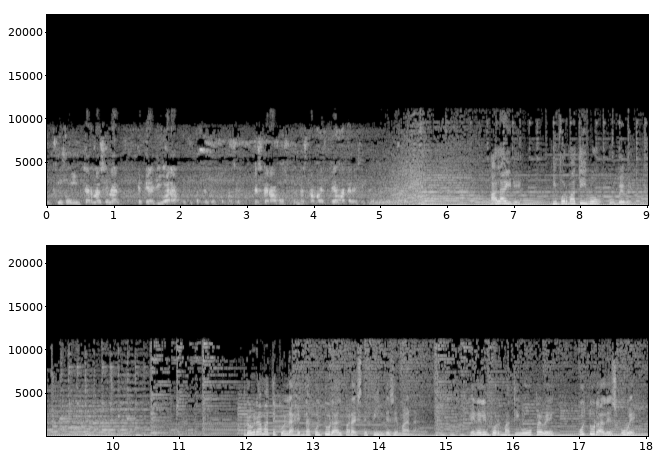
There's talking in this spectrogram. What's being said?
incluso internacional que te ayudará en tu proceso de formación. Te esperamos en nuestra maestría en materiales y. Al aire, informativo UPB. Prográmate con la agenda cultural para este fin de semana. En el informativo UPB, Culturales V.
